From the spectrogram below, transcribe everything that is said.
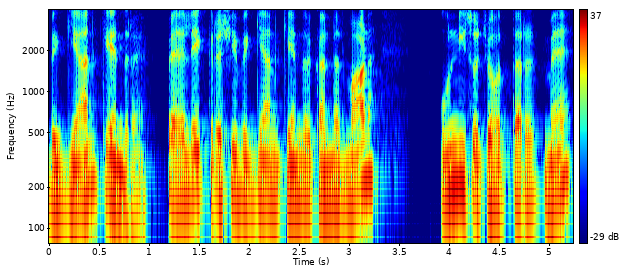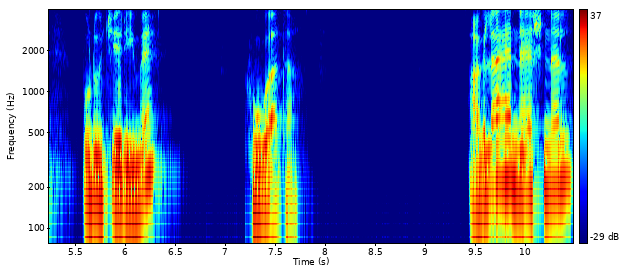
विज्ञान केंद्र हैं। पहले कृषि विज्ञान केंद्र का निर्माण 1974 में पुडुचेरी में हुआ था। अगला है नेशनल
